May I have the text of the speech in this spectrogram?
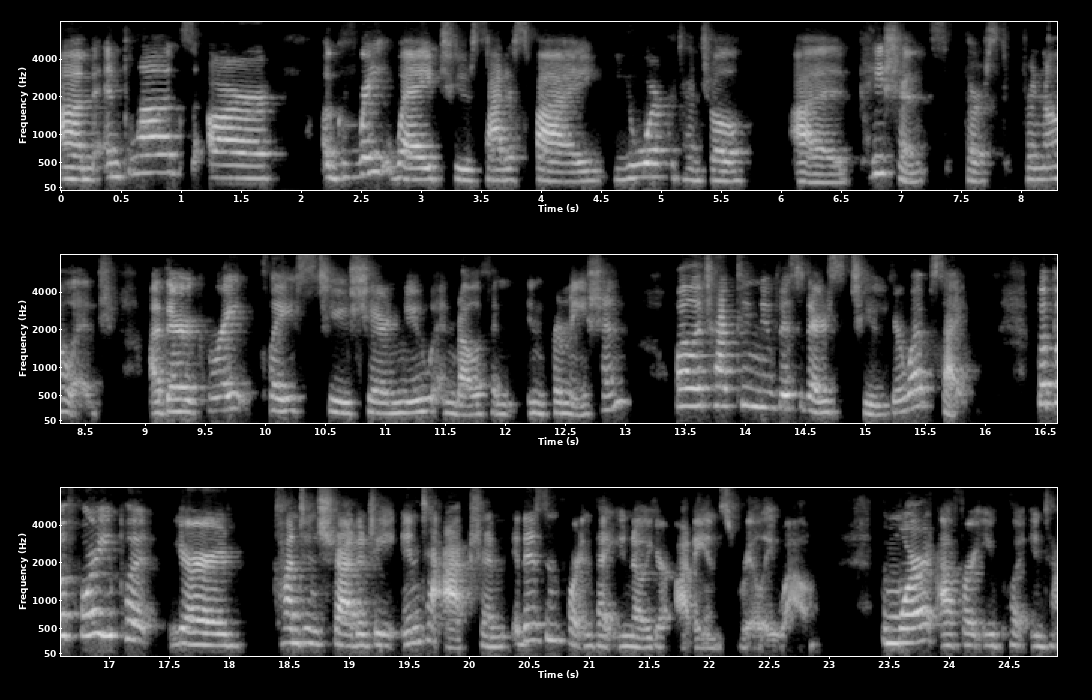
Um, and blogs are a great way to satisfy your potential uh, patients' thirst for knowledge. Uh, they're a great place to share new and relevant information while attracting new visitors to your website. But before you put your content strategy into action, it is important that you know your audience really well. The more effort you put into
